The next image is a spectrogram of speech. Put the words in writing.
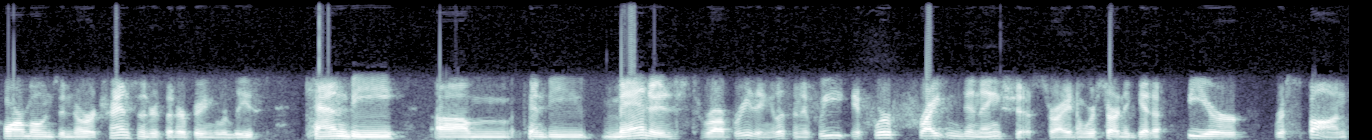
hormones and neurotransmitters that are being released can be um, can be managed through our breathing. Listen, if we if we're frightened and anxious, right, and we're starting to get a fear response,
